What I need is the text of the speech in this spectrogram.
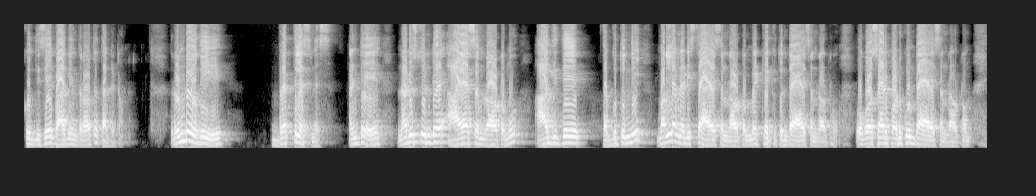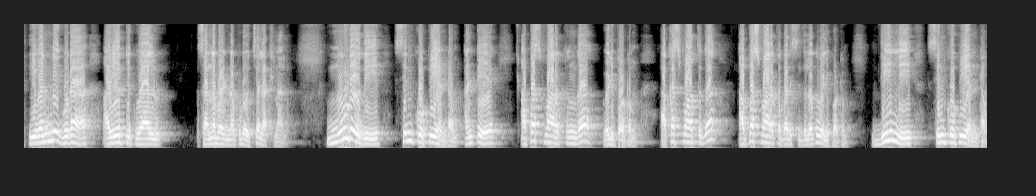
కొద్దిసేపు ఆగిన తర్వాత తగ్గటం. రెండవది బ్రెత్లెస్నెస్. అంటే నడుస్తుంటే ఆయాసం రావటము ఆగితే తగ్గుతుంది మరలా నడిస్తే ఆయాసం రావటం మెట్లు ఎక్కుతుంటే ఆయాసం రావటం ఒక్కోసారి పడుకుంటే ఆయాసం రావటం ఇవన్నీ కూడా అయోర్టిక్ వాల్వ్ సన్నబడినప్పుడు వచ్చే లక్షణాలు. మూడోది సిన్కోపి అంటాం. అంటే అపస్మారకంగా వెళ్ళిపోవటం. అకస్మాత్తుగా అపస్మారక పరిస్థితిలోకి వెళ్ళిపోవటం. దీన్ని సిన్కోపి అంటాం.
